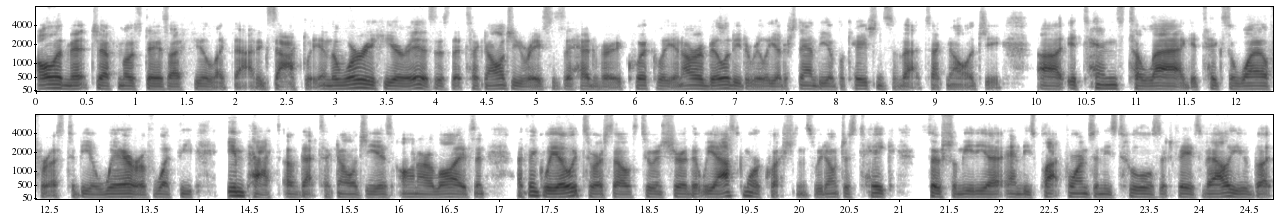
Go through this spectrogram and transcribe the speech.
I'll admit, Jeff, most days I feel like that exactly. And the worry here is is that technology races ahead very quickly, and our ability to really understand the implications of that technology, uh, it tends to lag. It takes a while for us to be aware of what the impact of that technology is on our lives. And I think we owe it to ourselves to ensure that we ask more questions. We don't just take social media and these platforms and these tools at face value, but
